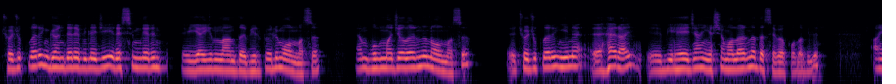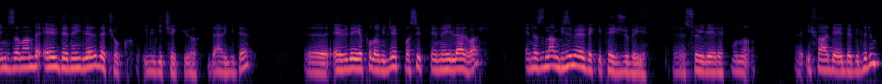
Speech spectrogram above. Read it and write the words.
çocukların gönderebileceği resimlerin e, yayınlandığı bir bölüm olması hem bulmacalarının olması e, çocukların yine e, her ay e, bir heyecan yaşamalarına da sebep olabilir. Aynı zamanda ev deneyleri de çok ilgi çekiyor dergide. E, evde yapılabilecek basit deneyler var. En azından bizim evdeki tecrübeyi e, söyleyerek bunu e, ifade edebilirim.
